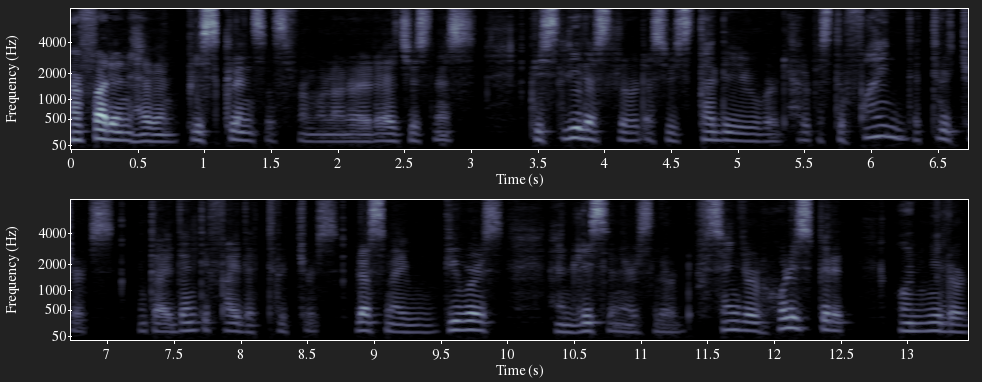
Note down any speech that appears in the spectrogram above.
Our Father in heaven, please cleanse us from all unrighteousness. Please lead us, Lord, as we study your word. Help us to find the true church and to identify the true church. Bless my viewers and listeners, Lord. Send your Holy Spirit on me, Lord,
